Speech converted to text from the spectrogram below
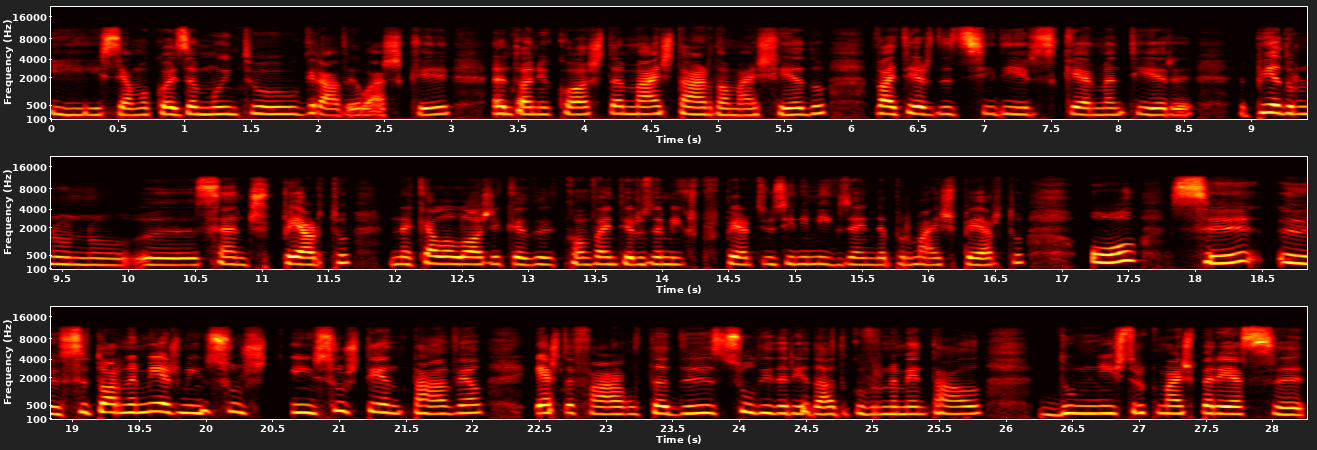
e isso é uma coisa muito grave. Eu acho que António Costa, mais tarde ou mais cedo, vai ter de decidir se quer manter Pedro Nuno uh, Santos perto, naquela lógica de convém ter os amigos por perto e os inimigos ainda por mais perto, ou se uh, se torna mesmo insustentável insustentável esta falta de solidariedade governamental do ministro que mais parece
